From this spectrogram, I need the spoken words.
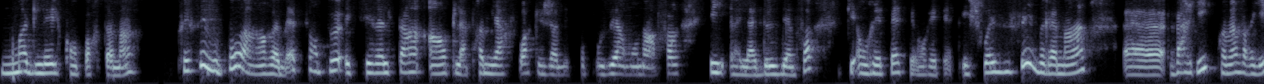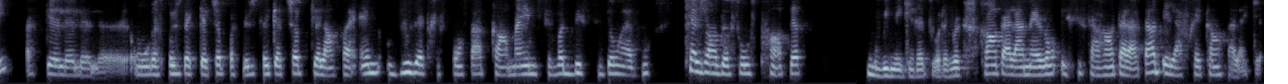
modeler le comportement. Pressez-vous pas à en remettre. Si on peut étirer le temps entre la première fois que j'en ai proposé à mon enfant et euh, la deuxième fois, puis on répète et on répète. Et choisissez vraiment euh, varier, première varier, parce que le, le, le- on ne reste pas juste avec ketchup parce que c'est juste le ketchup que l'enfant aime. Vous êtes responsable quand même. C'est votre décision à vous. Quel genre de sauce trempette ou vinaigrette, whatever, rentre à la maison et si ça rentre à la table et la fréquence à laquelle.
